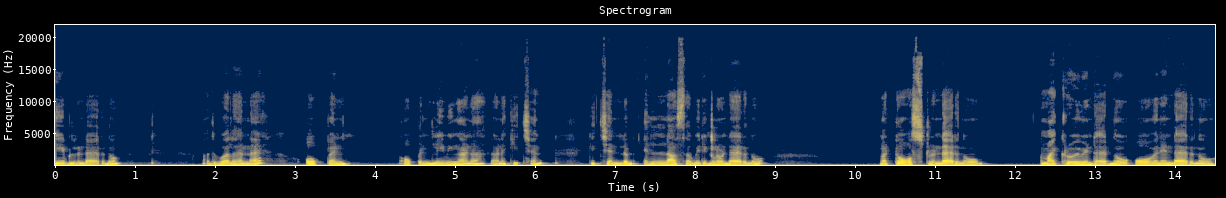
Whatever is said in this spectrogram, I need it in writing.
ടേബിൾ ഉണ്ടായിരുന്നു. അതുപോലെ തന്നെ ഓപ്പൺ ഓപ്പൺ ലിവിങ് ആണ്. അതാണ് കിച്ചൺ കിച്ചണിലും എല്ലാ സൗകര്യങ്ങളും ഉണ്ടായിരുന്നു. ടോസ്റ്റർ ഉണ്ടായിരുന്നു മൈക്രോവേവ് ഉണ്ടായിരുന്നു ഓവൻ ഉണ്ടായിരുന്നു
